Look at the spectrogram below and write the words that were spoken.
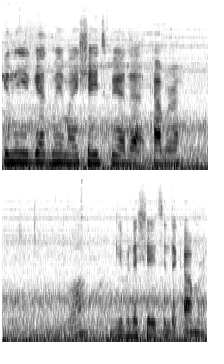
can you get me my shades via the camera? What? Give me the shades in the camera.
